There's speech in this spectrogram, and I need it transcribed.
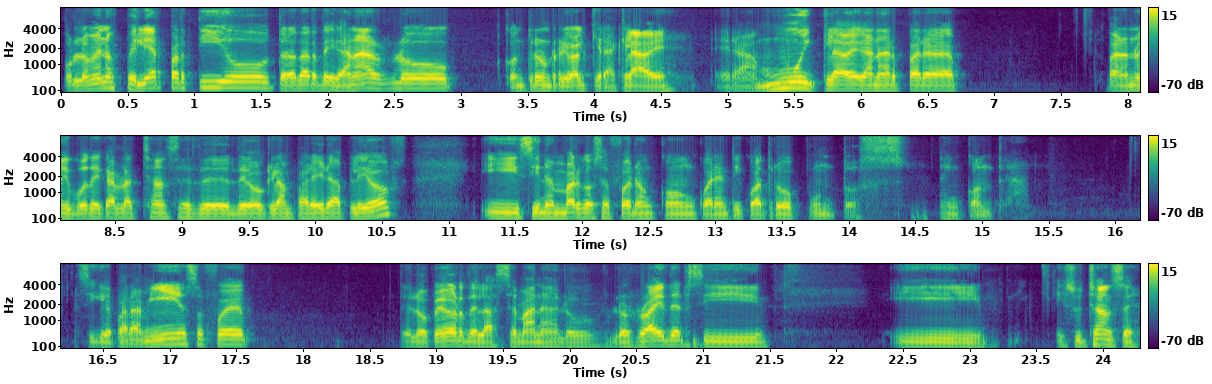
por lo menos pelear partido, tratar de ganarlo contra un rival que era clave. Era muy clave ganar para para no hipotecar las chances de, Oakland para ir a playoffs y sin embargo se fueron con 44 puntos en contra. Así que para mí eso fue de lo peor de la semana, los, Riders y, y, su chance,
